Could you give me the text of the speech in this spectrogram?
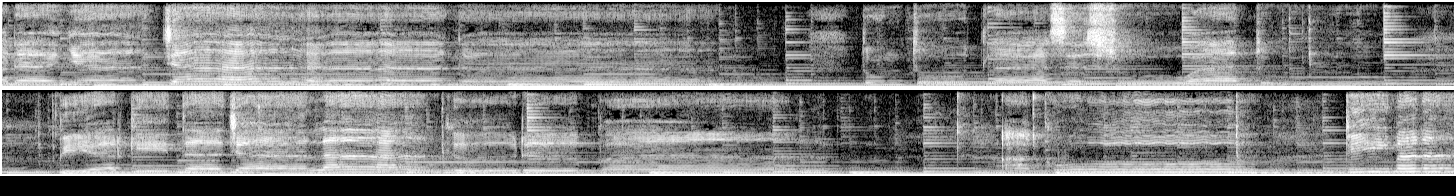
adanya, jangan sesuatu biar kita jalan ke depan. Aku di mana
